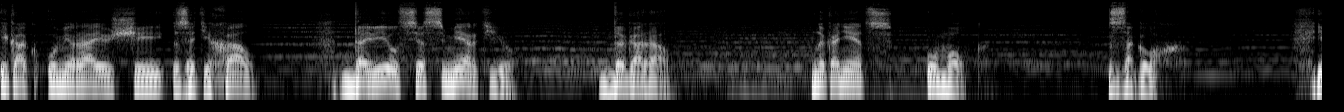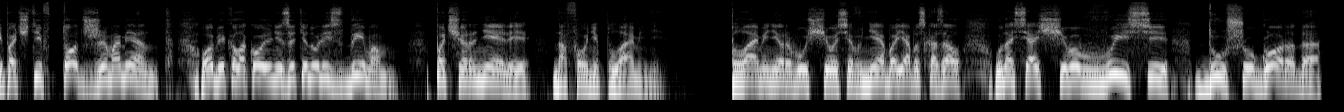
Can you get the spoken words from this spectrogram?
И как умирающий затихал, давился смертью, догорал. Наконец, умолк, заглох. И почти в тот же момент обе колокольни затянулись дымом, почернели на фоне пламени. Пламени, рвущегося в небо, я бы сказал, уносящего ввыси душу города,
